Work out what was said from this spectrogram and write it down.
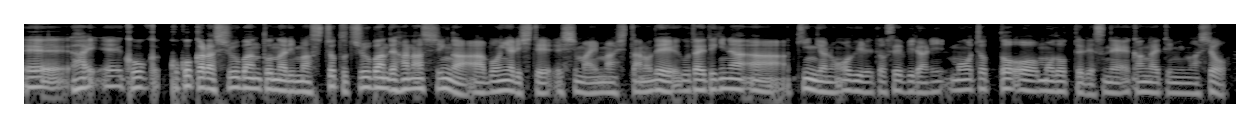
えー、はい、えー、ここここから終盤となります。ちょっと中盤で話がぼんやりしてしまいましたので、具体的な金魚の尾びれと背びらにもうちょっと戻ってですね、考えてみましょう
